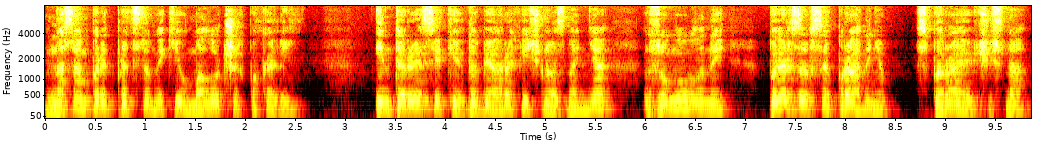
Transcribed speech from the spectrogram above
насамперед представників молодших поколінь, інтерес яких до біографічного знання зумовлений перш за все прагненням, спираючись на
